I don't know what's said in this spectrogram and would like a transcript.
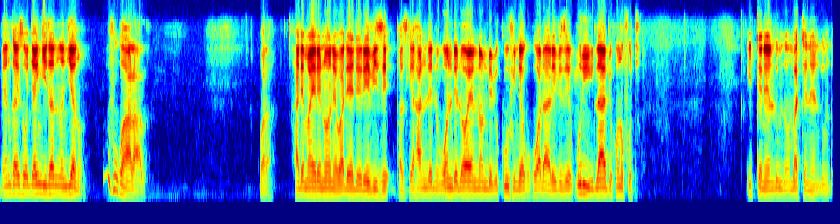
Ɓen kay so jangi tan no jiya noon fuu ko haala allah voilà. Haade mayre noon e waɗede révisé par ce que hannde wonde ɗo en namde ɓe kuufi nde koko waɗa révisé ɓuuri laabi hono foti. Itten en ɗum ɗo mbatten en ɗum ɗo.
